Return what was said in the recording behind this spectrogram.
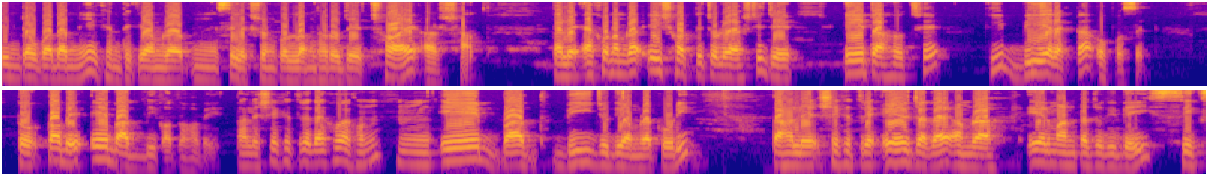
তিনটা উপাদান নিয়ে এখান থেকে আমরা সিলেকশন করলাম, ধরো যে, ছয় আর সাত। তাহলে এখন আমরা এই শর্তে চলে আসছি যে এটা হচ্ছে কি? বি এর একটা অপোজিট তো তবে এ বাদ বি কত হবে? তাহলে সেক্ষেত্রে দেখো এখন এ বাদ বি যদি আমরা করি, তাহলে সেক্ষেত্রে এর জায়গায় আমরা এর মানটা যদি দেই সিক্স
